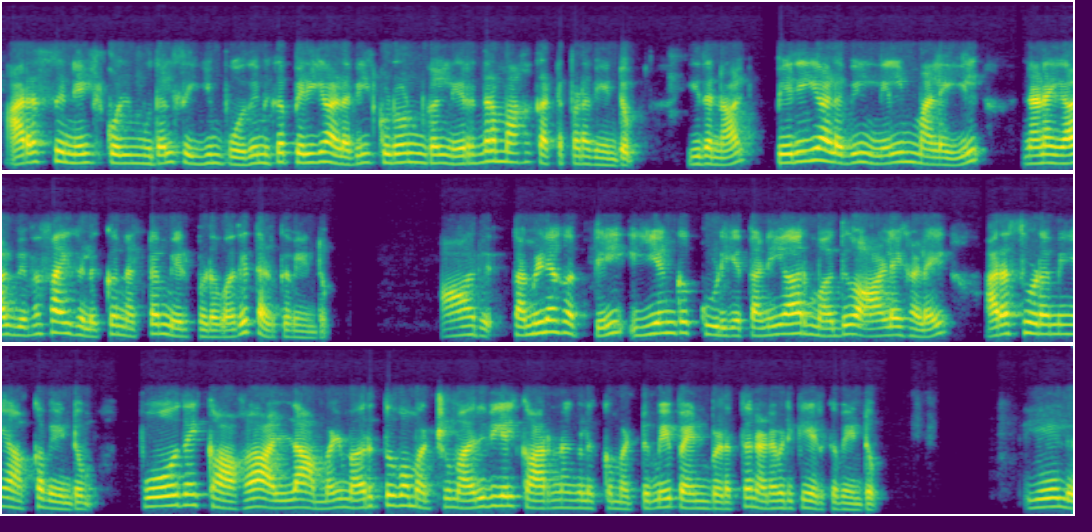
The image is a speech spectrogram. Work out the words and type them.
அரசு நெல் கொள்முதல் செய்யும் போது மிகப்பெரிய அளவில் குடோன்கள் நிரந்தரமாக கட்டப்பட வேண்டும். இதனால் பெரிய அளவில் நெல் மலையில் நனையால் விவசாயிகளுக்கு நட்டம் ஏற்படுவதை தடுக்க வேண்டும். ஆறு தமிழகத்தில் இயங்கக்கூடிய தனியார் மது ஆலைகளை அரசுடைமையாக்க வேண்டும். போதைக்காக அல்லாமல் மருத்துவ மற்றும் அறிவியல் காரணங்களுக்கு மட்டுமே பயன்படுத்த நடவடிக்கை எடுக்க வேண்டும். ஏழு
